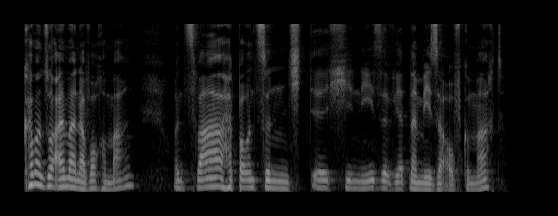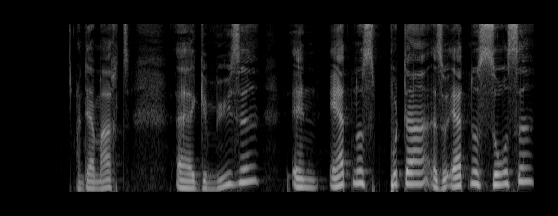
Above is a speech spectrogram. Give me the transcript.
kann man so einmal in der Woche machen. Und zwar hat bei uns so ein äh, Chinese Vietnamese aufgemacht. Und der macht äh, Gemüse in Erdnussbutter, also Erdnusssoße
